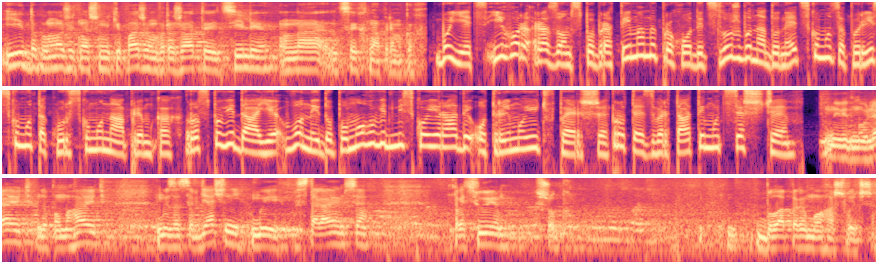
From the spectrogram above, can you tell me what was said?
і допоможуть нашим екіпажам вражати цілі на цих напрямках. Боєць Ігор разом з побратимами проходить службу на Донецькому, Запорізькому та Курському напрямках. Розповідає, вони допомогу від міської ради отримують вперше, проте звертатимуться ще. Не відмовляють, допомагають. Ми за це вдячні. Ми стараємося, працюємо, щоб була перемога швидше.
